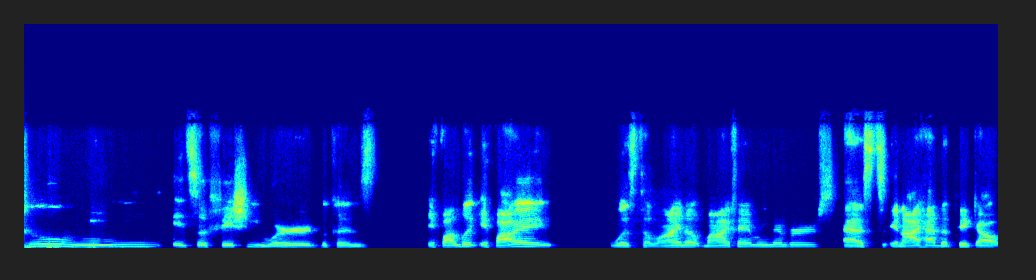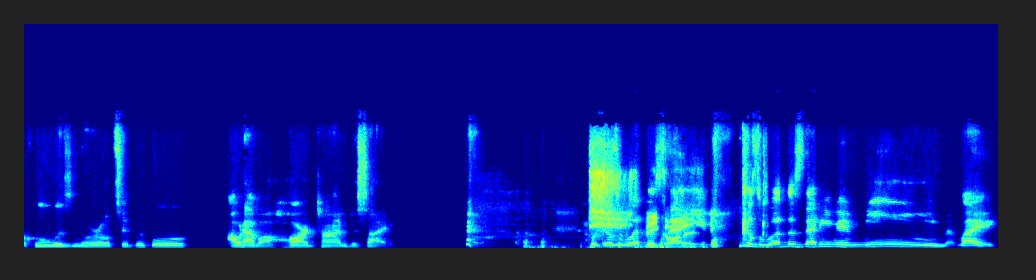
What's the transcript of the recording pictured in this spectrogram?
to me, it's a fishy word because if I look, if I was to line up my family members as to, and I had to pick out who was neurotypical, I would have a hard time deciding. because what does that even because what does that even mean? Like,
